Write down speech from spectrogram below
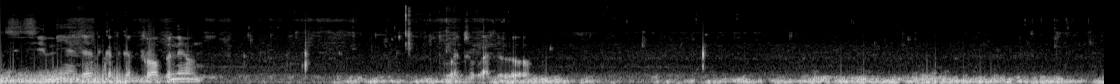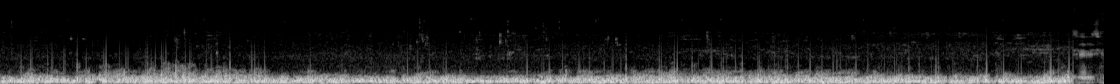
Di sini aja dekat-dekat drop ini om coba-coba dulu om saja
